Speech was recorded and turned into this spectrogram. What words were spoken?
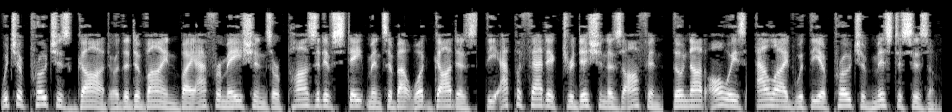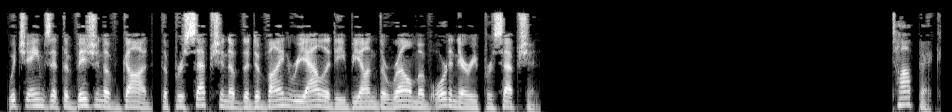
which approaches God or the divine by affirmations or positive statements about what God is. The apophatic tradition is often, though not always, allied with the approach of mysticism, which aims at the vision of God, the perception of the divine reality beyond the realm of ordinary perception. Topic:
